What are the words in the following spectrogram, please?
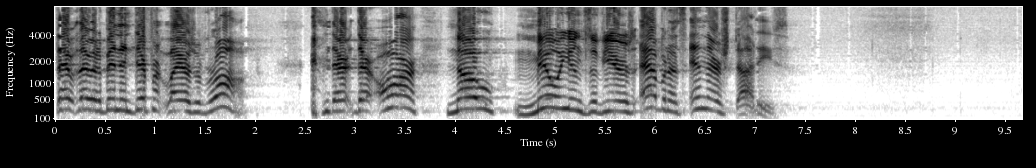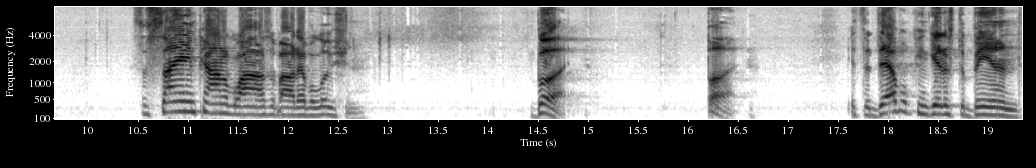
they, they would have been in different layers of rock. there, there are no millions of years evidence in their studies. It's the same kind of lies about evolution. But, but, if the devil can get us to bend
